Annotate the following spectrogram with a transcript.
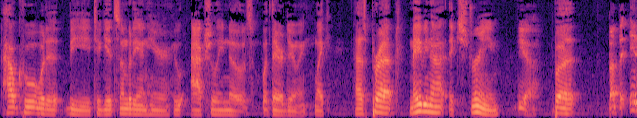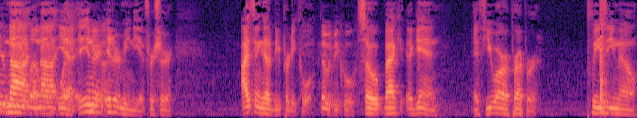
how cool would it be to get somebody in here who actually knows what they're doing? Like, has prepped, maybe not extreme, yeah, but But the intermediate not, level. not, yeah, inter- yeah, intermediate for sure. I think that'd be pretty cool. that would be cool. So back again, if you are a prepper, please email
